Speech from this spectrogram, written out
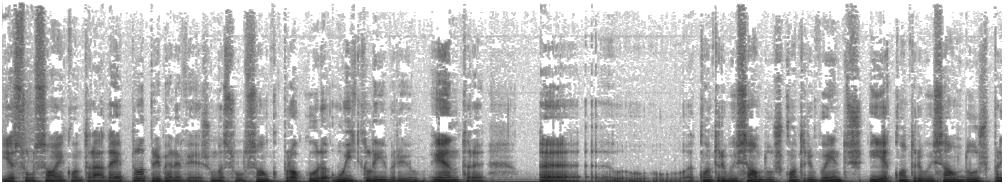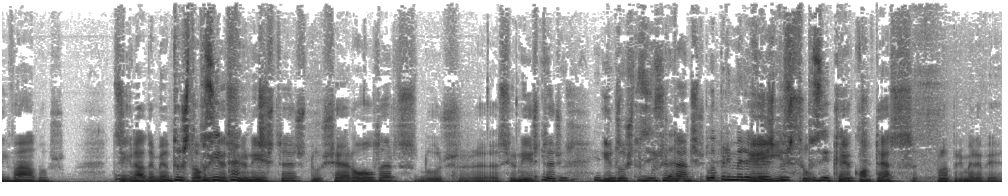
E a solução encontrada é, pela primeira vez, uma solução que procura o equilíbrio entre a, a contribuição dos contribuintes e a contribuição dos privados designadamente dos, dos obrigacionistas, dos shareholders, dos acionistas e dos, e dos, e dos depositantes. depositantes. Pela primeira é vez, isso que acontece pela primeira vez.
